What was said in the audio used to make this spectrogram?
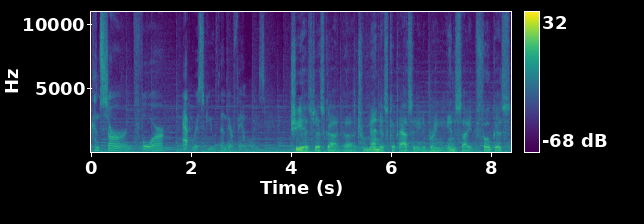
concern for at-risk youth and their families. She has just got a tremendous capacity to bring insight, focus,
